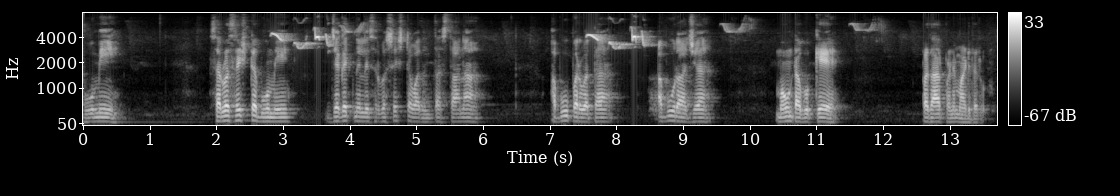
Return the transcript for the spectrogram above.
ಭೂಮಿ, ಸರ್ವಶ್ರೇಷ್ಠ ಭೂಮಿ, ಜಗತ್ತಿನಲ್ಲಿ ಸರ್ವಶ್ರೇಷ್ಠವಾದಂಥ ಸ್ಥಾನ ಅಬೂ ಪರ್ವತ ಅಬೂ ರಾಜ ಮೌಂಟ್ ಅಬುಕ್ಕೆ ಪದಾರ್ಪಣೆ ಮಾಡಿದರು.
